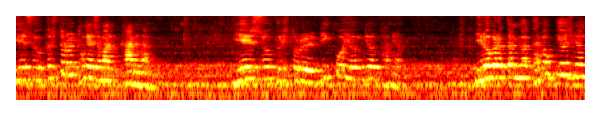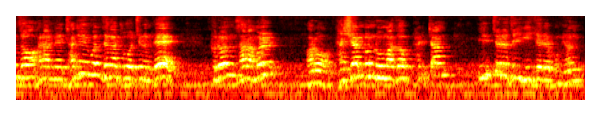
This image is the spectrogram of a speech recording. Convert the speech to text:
예수 그리스도를 통해서만 가능합니다. 예수 그리스도를 믿고 영접하면 잃어버렸던 것 회복되어지면서 하나님의 자녀의 권세가 주어지는데 그런 사람을 바로 다시 한번 로마서 8장 1절에서 2절에 보면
